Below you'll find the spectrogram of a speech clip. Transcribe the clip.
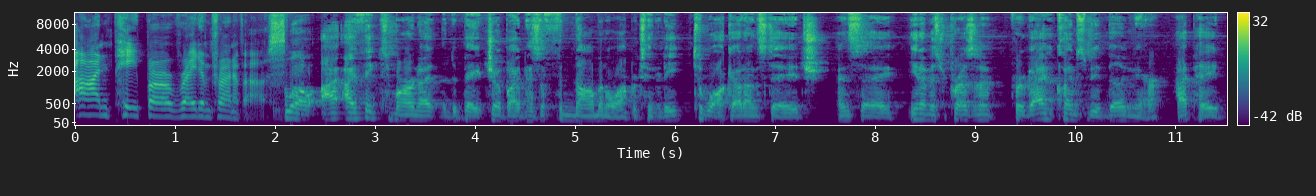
on paper right in front of us. Well, I, I think tomorrow night in the debate, Joe Biden has a phenomenal opportunity to walk out on stage and say, you know, Mr. President, for a guy who claims to be a billionaire, I paid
